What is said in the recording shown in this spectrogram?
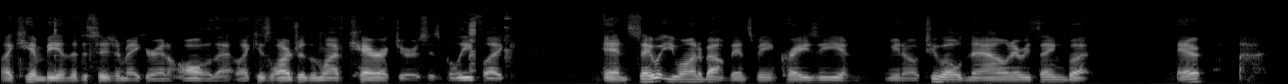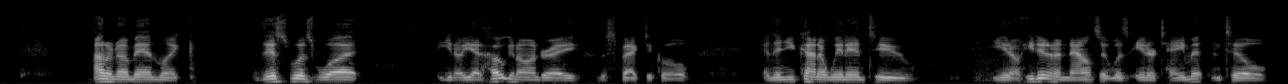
like him being the decision maker and all of that. Like his larger than life characters, his belief, like and say what you want about Vince being crazy and you know too old now and everything, but I don't know, man. Like this was what you know. You had Hogan, Andre, the spectacle, and then you kind of went into, you know, he didn't announce it was entertainment until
